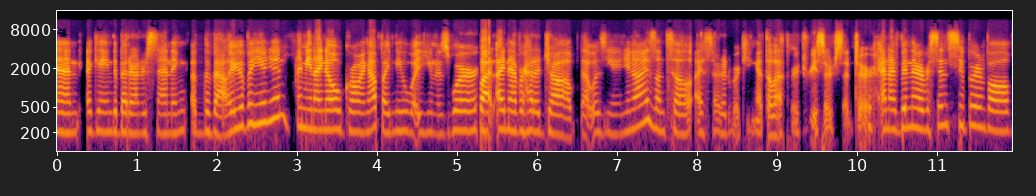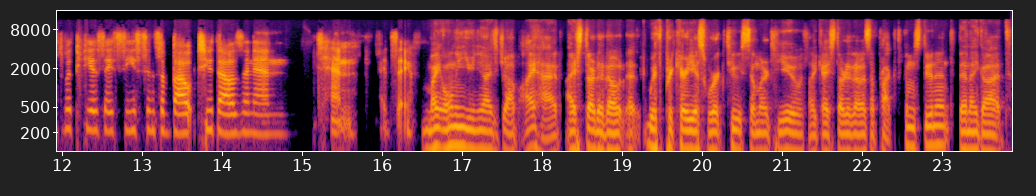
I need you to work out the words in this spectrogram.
and I gained a better understanding of the value of a union. I mean, I know growing up, I knew what unions were, but I never had a job that was unionized until I started working at the Lethbridge Research Center. And I've been there ever since, super involved with PSAC since about 2010. I'd say. My only unionized job I had, I started out uh, with precarious work too, similar to you. Like I started out as a practicum student, then I got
